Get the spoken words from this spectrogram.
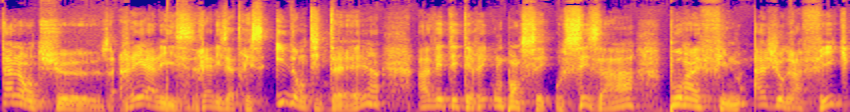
talentueuse réalisatrice identitaire avait été récompensée au César pour un film hagiographique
